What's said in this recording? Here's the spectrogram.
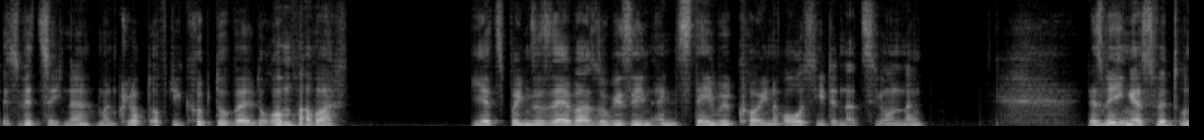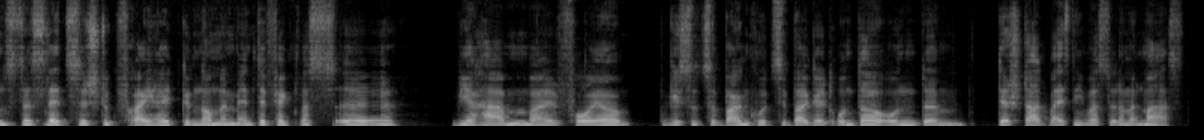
Ist witzig, ne? Man kloppt auf die Kryptowelt rum, aber jetzt bringen sie selber so gesehen ein Stablecoin raus, jede Nation, ne? Deswegen, es wird uns das letzte Stück Freiheit genommen im Endeffekt, was äh, wir haben, weil vorher gehst du zur Bank, holst dir Bargeld runter und ähm, der Staat weiß nicht, was du damit machst.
